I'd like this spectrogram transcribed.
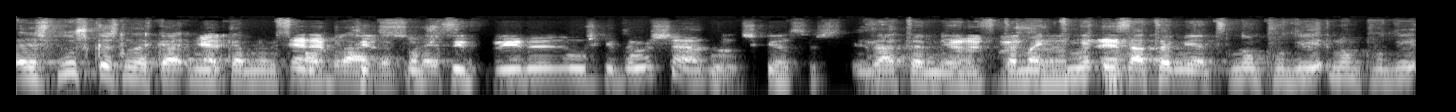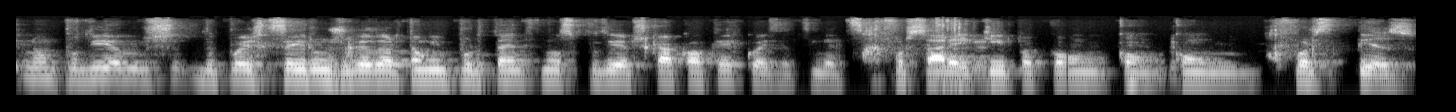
As buscas na, na Era- Câmara Municipal de Braga preciso parece substituir Mesquita Machado, não te esqueças. Exatamente, também tinha- exatamente. Não, podia, não, podia, não podíamos, depois de sair um jogador tão importante, não se podia buscar qualquer coisa, tinha de se reforçar a equipa com, com, com um reforço de peso.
